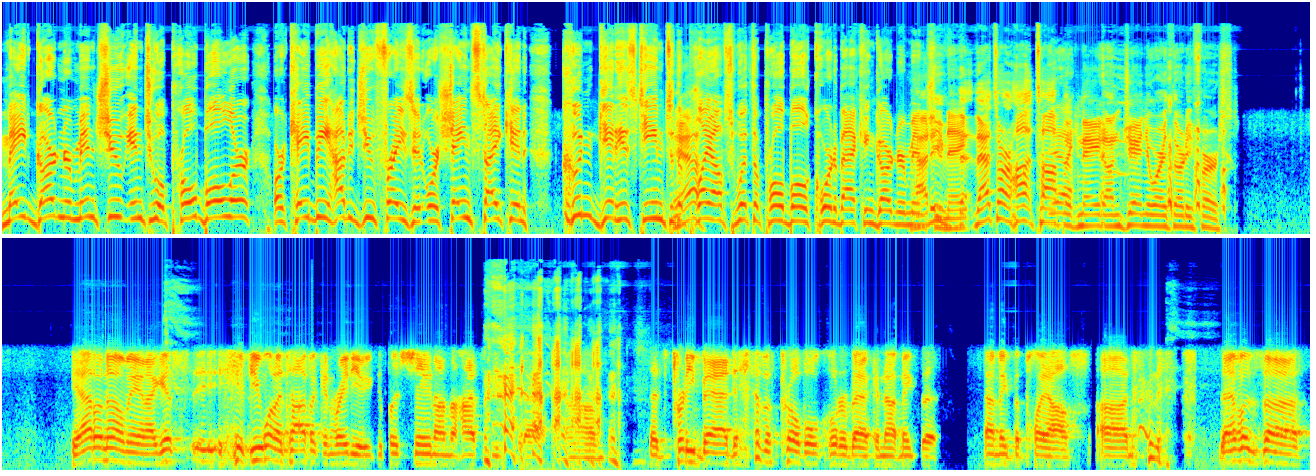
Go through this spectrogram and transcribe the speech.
made Gardner Minshew into a Pro Bowler, or KB? How did you phrase it? Or Shane Steichen couldn't get his team to the Yeah. playoffs with a Pro Bowl quarterback in Gardner Minshew, you- Nate? th- that's our hot topic, Yeah. Nate, on January 31st. Yeah, I don't know, man. I guess if you want a topic in radio, you could put Shane on the hot seat for that. um, that's pretty bad to have a Pro Bowl quarterback and not make the not make the playoffs. Uh, that was, uh,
